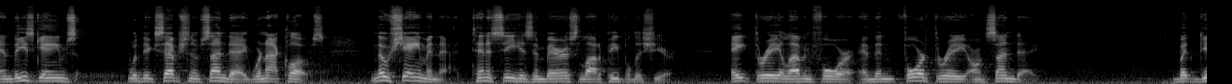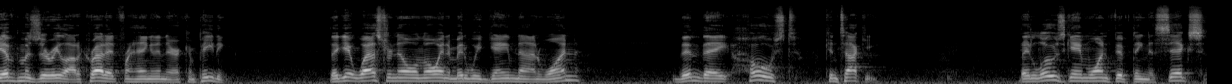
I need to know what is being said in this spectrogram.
And these games, with the exception of Sunday, were not close. No shame in that. Tennessee has embarrassed a lot of people this year 8 3, 11 4, and then 4 3 on Sunday. But give Missouri a lot of credit for hanging in there competing. They get Western Illinois in a midweek game 9 1. Then they host Kentucky. They lose game one 15 to 6.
